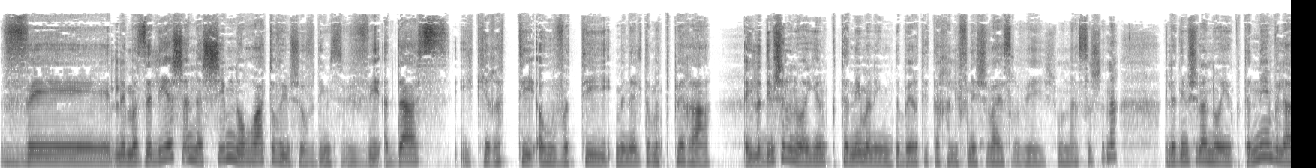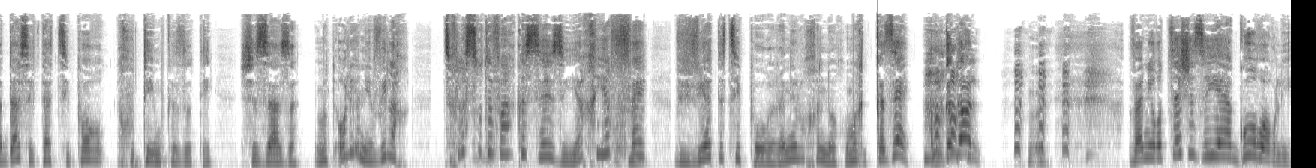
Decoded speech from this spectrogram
ולמזלי יש אנשים נורא טובים שעובדים סביבי. הדס, יקירתי, אהובתי, מנהלת המתפרה. הילדים שלנו היו קטנים, אני מדברת איתך לפני 17 ו-18 שנה, הילדים שלנו היו קטנים, ולהדס הייתה ציפור חוטים כזאתי, שזזה. היא אומרת, אורלי, אני אביא לך. צריך לעשות דבר כזה, זה יהיה הכי יפה. והביאה את הציפור, הראיני לו חנוך, הוא אומר, כזה, אני גדול. ואני רוצה שזה יהיה הגור, אורלי.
